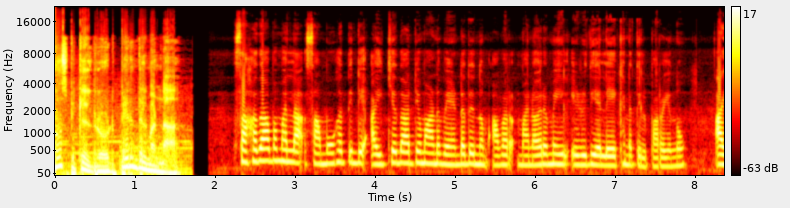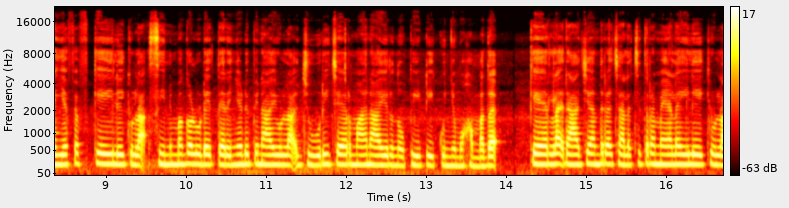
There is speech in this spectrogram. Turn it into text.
hospital road Perinthalmanna സഹതാപമല്ല സമൂഹത്തിന്റെ ഐക്യദാർഢ്യമാണ് വേണ്ടതെന്നും അവർ മനോരമയിൽ എഴുതിയ ലേഖനത്തിൽ പറയുന്നു. ഐ. എഫ്. എഫ്. കെയിലേക്കുള്ള സിനിമകളുടെ തെരഞ്ഞെടുപ്പിനായുള്ള ജൂറി ചെയർമാനായിരുന്നു പി. ടി. കുഞ്ഞുമുഹമ്മദ്. കേരള രാജ്യാന്തര ചലച്ചിത്രമേളയിലേക്കുള്ള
